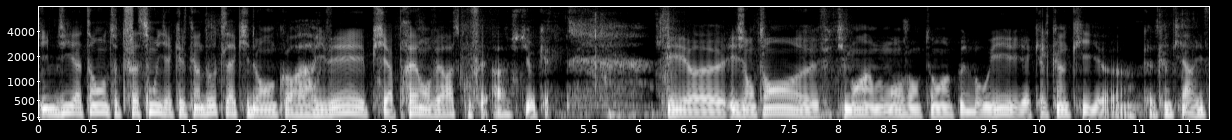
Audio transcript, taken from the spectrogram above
il me dit attends, de toute façon, il y a quelqu'un d'autre là qui doit encore arriver et puis après on verra ce qu'on fait. Ah, je dis ok. Et, et j'entends effectivement à un moment, j'entends un peu de bruit il y a quelqu'un qui, quelqu'un qui arrive.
